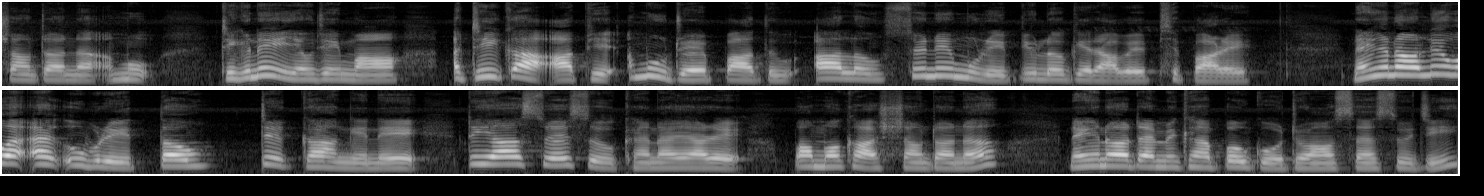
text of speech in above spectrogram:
ရှောင်းတာနာအမှုဒီကနေ့ရုံးချိန်မှာအဓိကအားဖြင့်အမှုတွဲပါသူအလုံးဆွေးနွေးမှုတွေပြုလုပ်ခဲ့တာပဲဖြစ်ပါတယ်။နိုင်ငံတော်လျှို့ဝှက်အက်ဥပဒေ3တစ်ကငင်နဲ့တရားစွဲဆိုခံရတဲ့ပမောက္ခရှောင်းတာနာနိုင်ငံတော်တိုင်ပင်ခံပုဂ္ဂိုလ်ဒေါအောင်ဆန်းစုကြည်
